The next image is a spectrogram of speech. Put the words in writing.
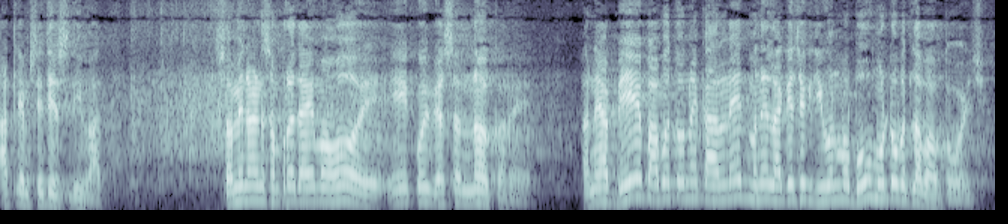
આટલી એમ સીધી સીધી વાત. સ્વામિનારાયણ સંપ્રદાયમાં હોય, એ કોઈ વ્યસન ન કરે. અને આ બે બાબતોને કારણે જ મને લાગે છે કે જીવનમાં બહુ મોટો બદલાવ આવતો હોય છે.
